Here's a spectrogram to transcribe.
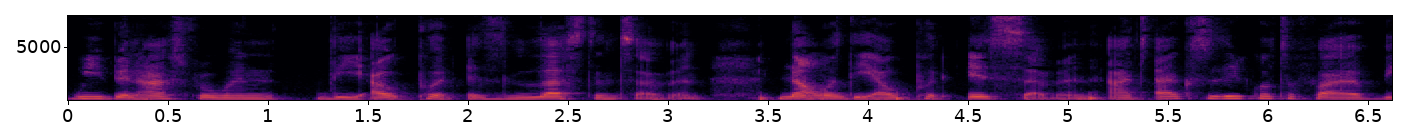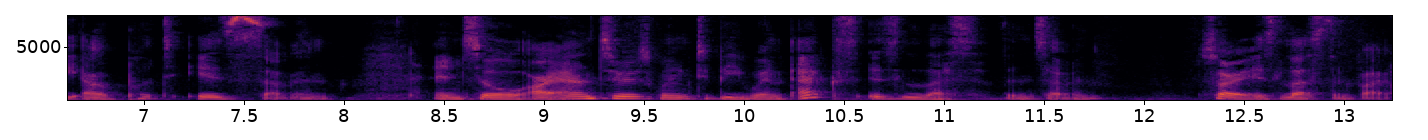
we have been asked for when the output is less than 7, not when the output is 7. At x is equal to 5, the output is 7. And so our answer is going to be when x is less than 7. Sorry, is less than 5.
